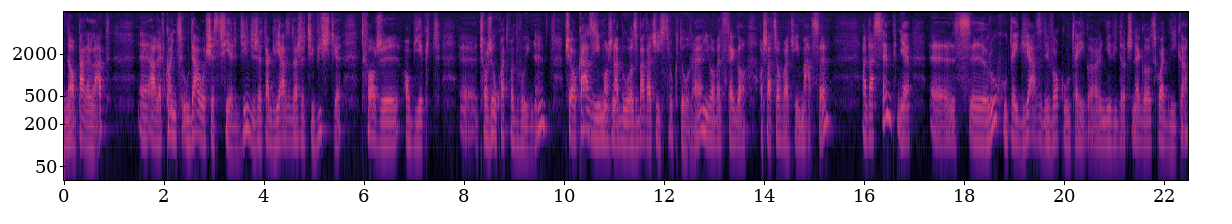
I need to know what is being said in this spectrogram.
no, parę lat. E, ale w końcu udało się stwierdzić, że ta gwiazda rzeczywiście tworzy obiekt, e, tworzy układ podwójny. Przy okazji można było zbadać jej strukturę i wobec tego oszacować jej masę, a następnie z ruchu tej gwiazdy wokół tego niewidocznego składnika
